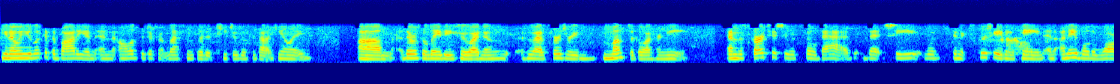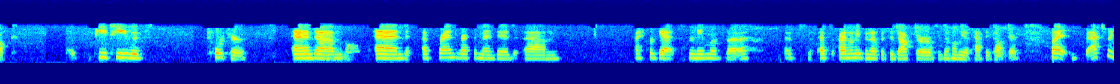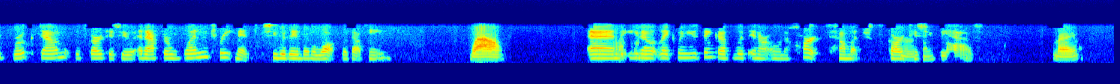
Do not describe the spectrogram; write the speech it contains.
you know, when you look at the body and, and all of the different lessons that it teaches us about healing, um, there was a lady who I know who had surgery months ago on her knee, and the scar tissue was so bad that she was in excruciating pain and unable to walk. PT was torture, and um, and a friend recommended um, I forget the name of the it's, it's, I don't even know if it's a doctor or if it's a homeopathic doctor, but actually broke down the scar tissue, and after one treatment, she was able to walk without pain. Wow. And you know, like when you think of within our own hearts how much scar mm-hmm. tissue we have, right?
